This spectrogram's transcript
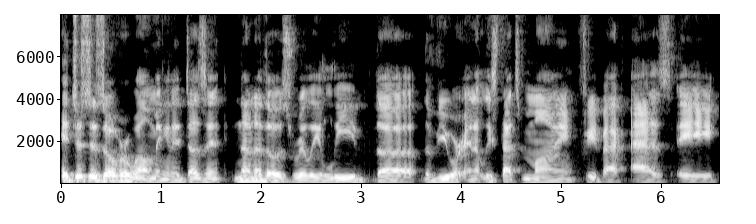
it just is overwhelming and it doesn't, none of those really lead the, the viewer. And at least that's my feedback as a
